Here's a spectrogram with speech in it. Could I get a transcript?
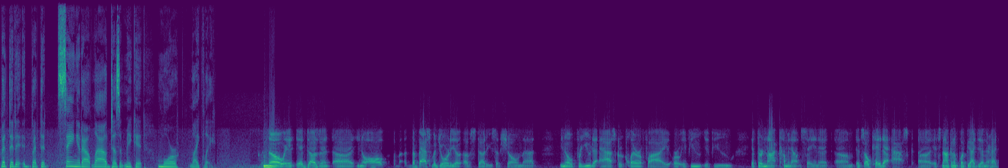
but that it, but that saying it out loud doesn't make it more likely. No, it, it doesn't. Uh, you know, all the vast majority of, of studies have shown that, you know, for you to ask or clarify, or if you if you if they're not coming out and saying it, um, it's okay to ask. Uh, it's not going to put the idea in their head.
